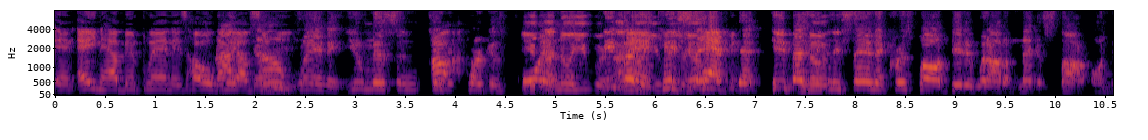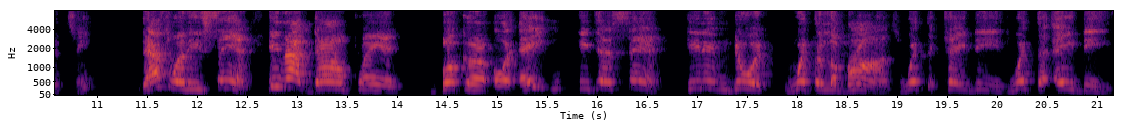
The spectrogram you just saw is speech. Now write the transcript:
and Ayton have been playing this whole not playoff series. downplaying it. You missing Uh, Kendrick Perkins' You, point. I know you were. He I know you basically were saying that he I know- basically saying that Chris Paul did it without a mega star on the team. That's what he's saying. He's not downplaying Booker or Ayton. He just saying he didn't do it with the LeBrons, with the KDs, with the ADs.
